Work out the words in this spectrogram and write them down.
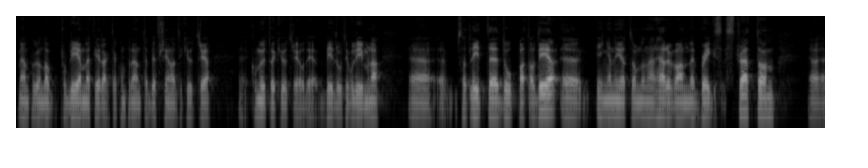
men på grund av problem med felaktiga komponenter blev försenade till Q3 eh, Eh, kom ut i Q3 och det bidrog till volymerna. Eh, så att lite dopat av det. Eh, inga nyheter om den här härvan med Briggs Stratton. Eh,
